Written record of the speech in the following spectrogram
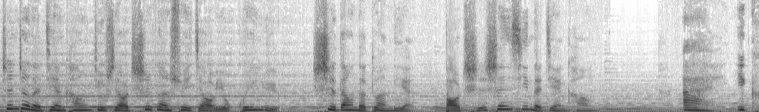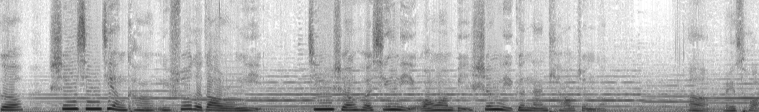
真正的健康就是要吃饭睡觉有规律，适当的锻炼，保持身心的健康。哎，一颗身心健康，你说的倒容易，精神和心理往往比生理更难调整呢。嗯，没错。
